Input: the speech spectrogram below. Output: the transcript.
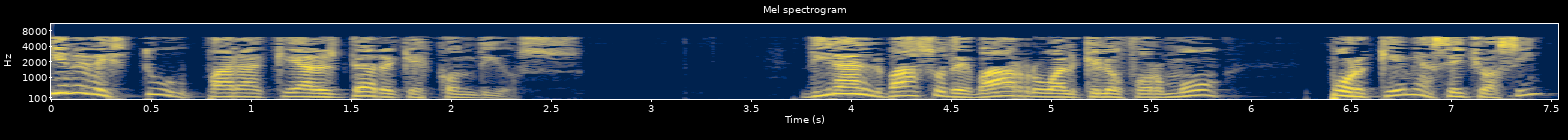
¿quién eres tú para que alterques con Dios? ¿Dirá el vaso de barro al que lo formó, ¿por qué me has hecho así?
